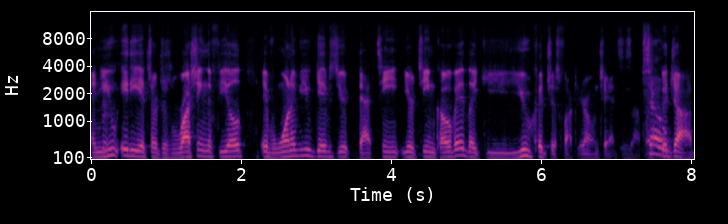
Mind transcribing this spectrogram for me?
and you idiots are just rushing the field. If one of you gives your that team your team COVID, like you, you could just fuck your own chances up. Like, So- good job.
